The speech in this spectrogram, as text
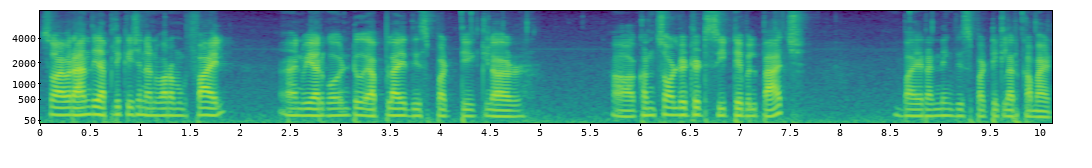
So I ran the application environment file and we are going to apply this particular uh, consolidated seed table patch by running this particular command.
